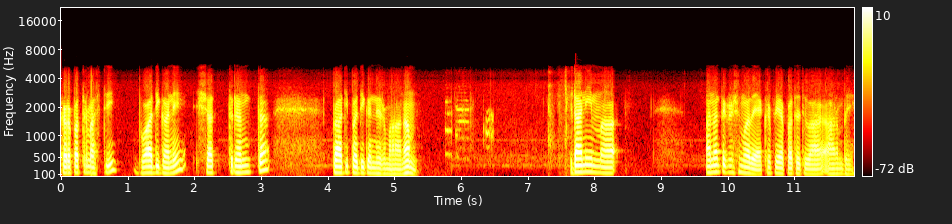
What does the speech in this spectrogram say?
करपत्रमस्ति। भुवादिगणे शत्रन्तप्रातिपदिकनिर्माणम्। इदानीम् अनन्तकृष्णमहोदय कृपया पठतु आरम्भे।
